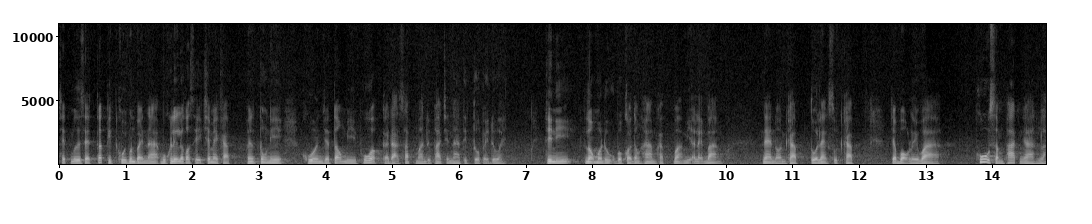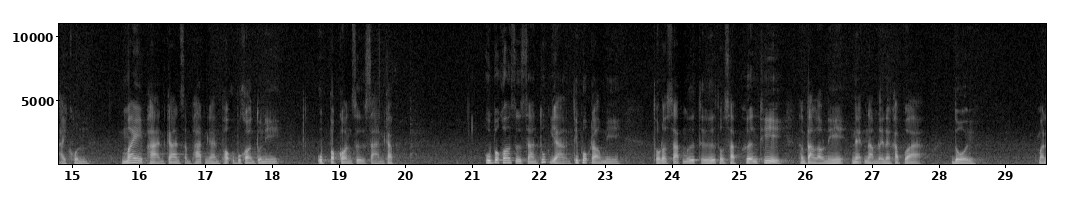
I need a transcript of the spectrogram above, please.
เช็ดมือเสร็จก็ติดขุยบนใบหน้า บุคลิกเราก็เสียใช่ไหมครับเพราะฉะนั้นตรงนี้ควรจะต้องมีพวกกระดาษซับมันหรือผ้าเช็ดหน้าติดตัวไปด้วย ทีนี้ลองมาดูอุปกรณ์ต้องห้ามครับว่ามีอะไรบ้าง แน่นอนครับ ตัวแรกสุดครับ จะบอกเลยว่า ผู้สัมภาษณ์งานหลายคน ไม่ผ่านการสัมภาษณ์งานเพราะอุปกรณ์ตัวนี้ อุปกรณ์สื่อสารครับ อุปกรณ์สื่อสารทุกอย่างที่พวกเรามีโทรศัพท์มือถือโทรศัพท์เคลื่อนที่ต่างๆ เหล่านี้แนะนำเลยนะครับว่า โดยมาร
